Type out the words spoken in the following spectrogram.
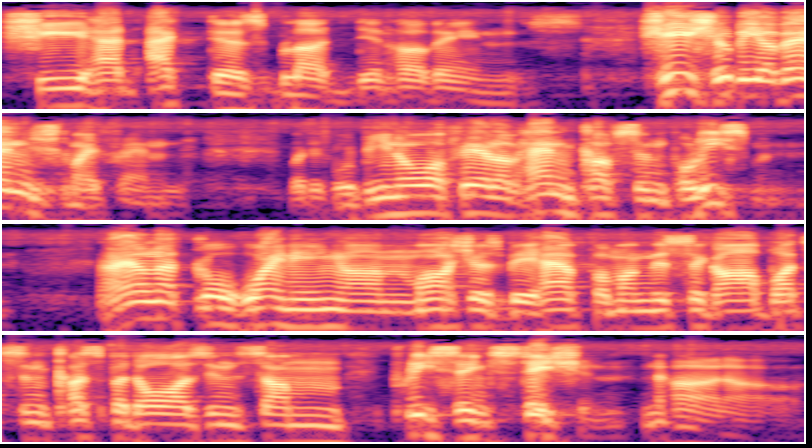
she had actor's blood in her veins. She shall be avenged, my friend. But it will be no affair of handcuffs and policemen. I'll not go whining on Marcia's behalf among the cigar butts and cuspidors in some precinct station. No, no.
